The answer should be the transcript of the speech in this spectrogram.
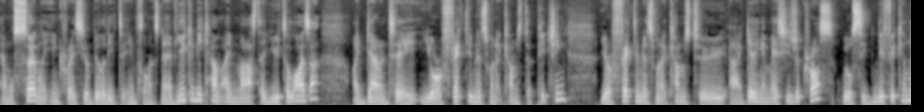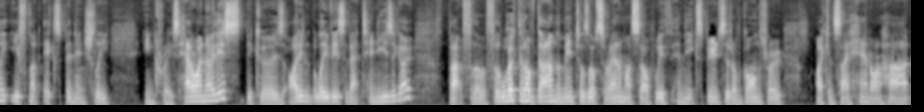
and will certainly increase your ability to influence. Now, if you can become a master utilizer, I guarantee your effectiveness when it comes to pitching, your effectiveness when it comes to uh, getting a message across will significantly, if not exponentially, increase. How do I know this? Because I didn't believe this about 10 years ago, but for the, for the work that I've done, the mentors I've surrounded myself with, and the experience that I've gone through, I can say hand on heart,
